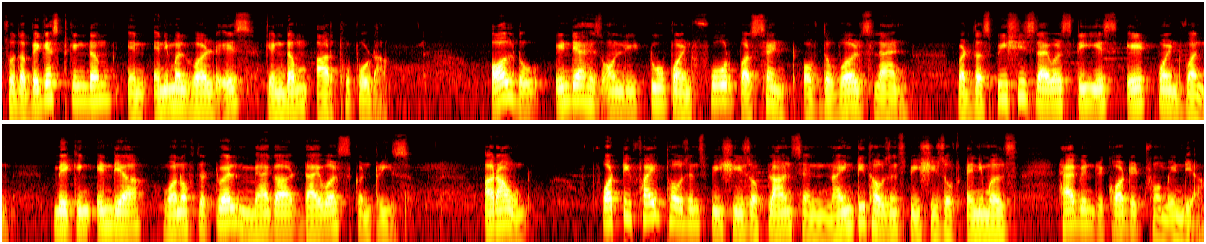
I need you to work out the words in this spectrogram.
So the biggest kingdom in animal world is kingdom Arthropoda. Although India has only 2.4% of the world's land, but the species diversity is 8.1, making India one of the 12 mega diverse countries. Around 45,000 species of plants and 90,000 species of animals have been recorded from India.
